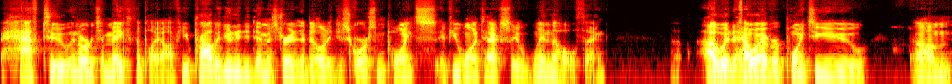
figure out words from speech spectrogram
have to in order to make the playoff. You probably do need to demonstrate an ability to score some points if you want to actually win the whole thing. I would, however, point to you um,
